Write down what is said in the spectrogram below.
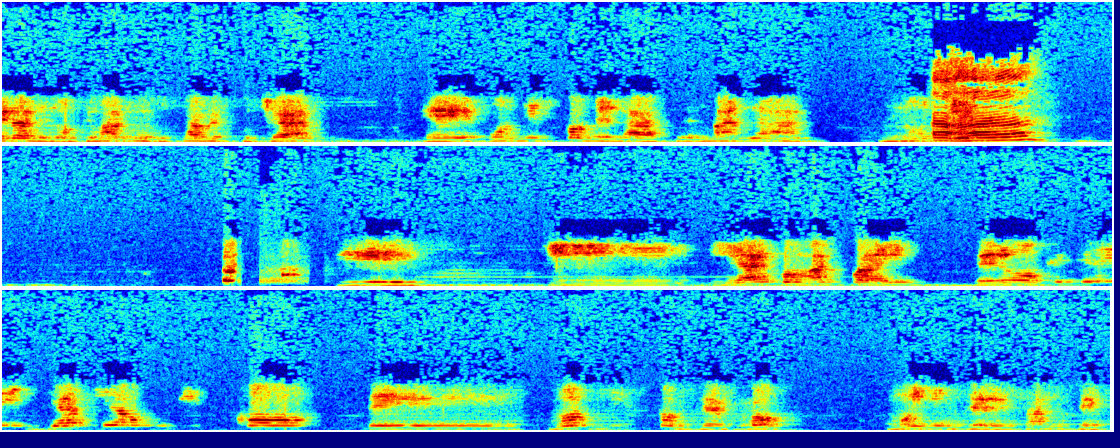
era de lo que más me gustaba escuchar, eh, un disco de la semana Núñez, eh, y, y, algo más por ahí. Pero, ¿qué creen? Ya había un disco de dos discos de rock muy interesantes.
